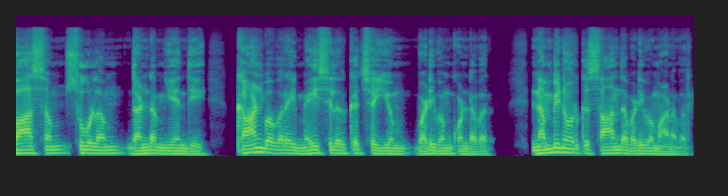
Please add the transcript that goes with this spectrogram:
பாசம் சூலம் தண்டம் ஏந்தி காண்பவரை மெய்சிலிருக்கச் செய்யும் வடிவம் கொண்டவர். நம்பினோர்க்கு சார்ந்த வடிவமானவர்.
